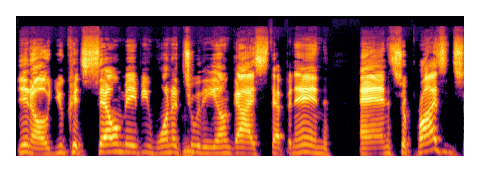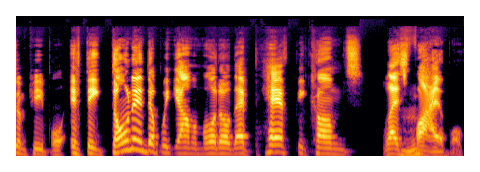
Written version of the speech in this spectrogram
You know, you could sell maybe one Mm. or two of the young guys stepping in and surprising some people. If they don't end up with Yamamoto, that path becomes less Mhm. viable.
